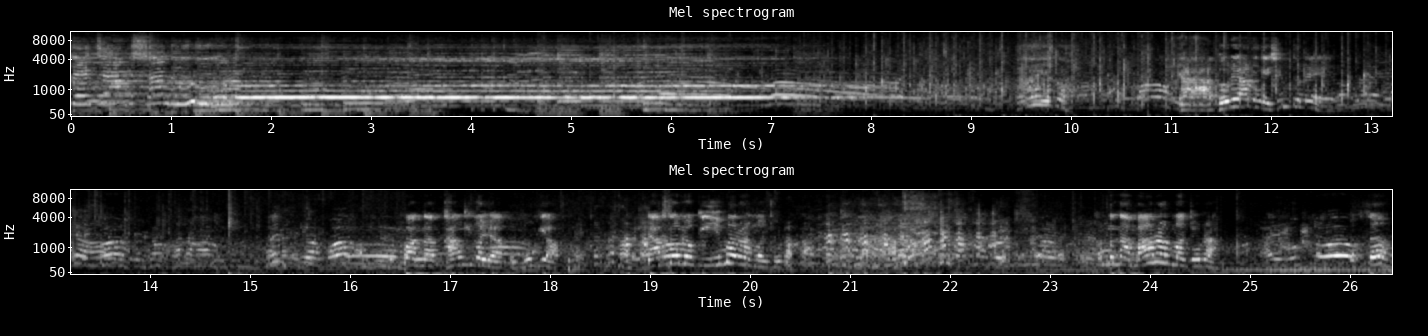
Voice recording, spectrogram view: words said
내 장산으로. 아이고 야 노래하는 게 힘드네 오빠 나 감기 걸려갖고 목이 아파. 약 써먹기 2만 원만 줘라. 그러면 나 만 원만 줘라. 없어?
